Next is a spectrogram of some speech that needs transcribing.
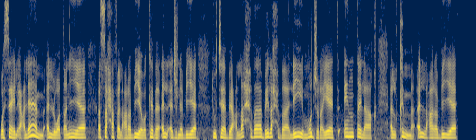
وسائل الاعلام الوطنية الصحافة العربية وكذا الأجنبية تتابع لحظة بلحظة لمجريات انطلاق القمة العربية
